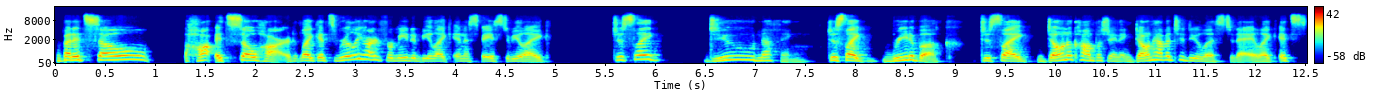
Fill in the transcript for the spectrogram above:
but it's so hot it's so hard. Like it's really hard for me to be like in a space to be like just like do nothing. Just like read a book. Just like don't accomplish anything. Don't have a to-do list today. Like it's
